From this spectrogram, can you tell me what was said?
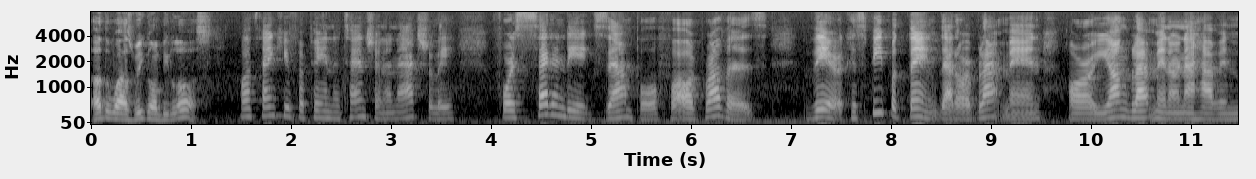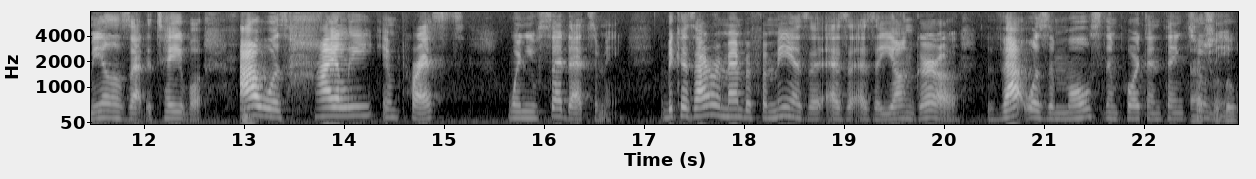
Otherwise, we're going to be lost. Well, thank you for paying attention and actually for setting the example for our brothers there. Because people think that our black men or our young black men are not having meals at the table. I hmm. was highly impressed when you said that to me. Because I remember for me as a, as a, as a young girl, that was the most important thing to me.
